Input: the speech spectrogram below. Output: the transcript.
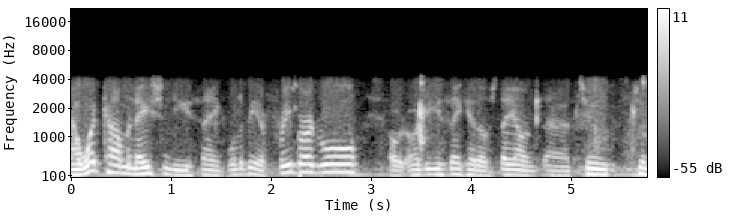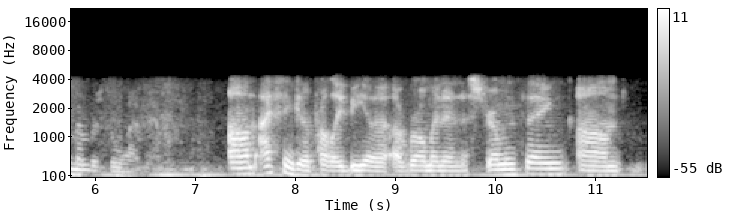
Now, what combination do you think? Will it be a Freebird rule, or, or do you think it'll stay on uh, two two members to one? Um, I think it'll probably be a, a Rowan and a Strowman thing. Um,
